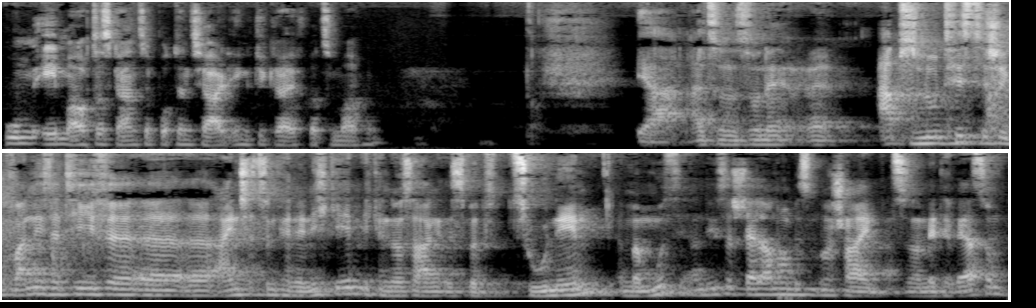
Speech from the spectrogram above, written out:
um eben auch das ganze Potenzial irgendwie greifbar zu machen? Ja, also so eine äh, absolutistische, quantitative äh, Einschätzung kann ich nicht geben. Ich kann nur sagen, es wird zunehmen. Man muss an dieser Stelle auch noch ein bisschen unterscheiden. Also ein Metaversum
